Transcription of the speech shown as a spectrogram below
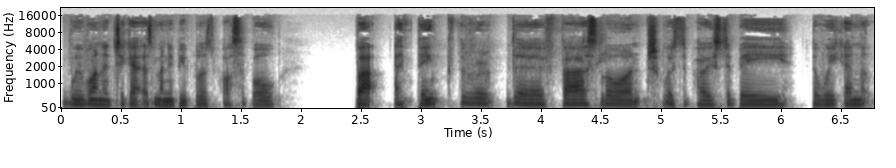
we wanted to get as many people as possible, but I think the re- the first launch was supposed to be the weekend that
